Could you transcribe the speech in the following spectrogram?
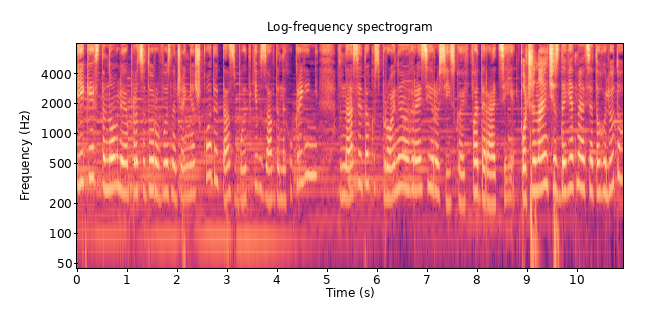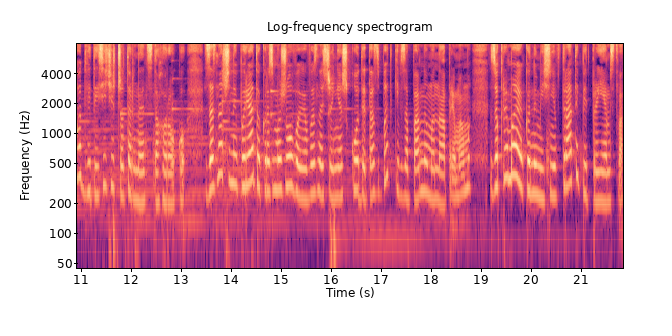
який встановлює процедуру визначення шкоди та збитків, завданих Україні внаслідок збройної агресії Російської Федерації, починаючи з 19 лютого 2014 року. Зазначений порядок розмежовує визначення шкоди та збитків за певними напрямами, зокрема економічні втрати підприємства,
